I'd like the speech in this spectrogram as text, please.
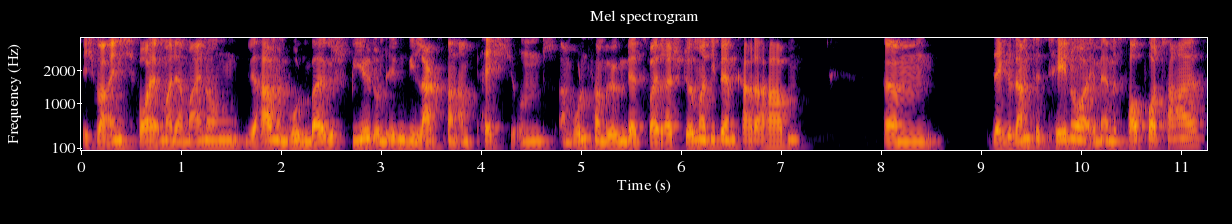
Ich war eigentlich vorher immer der Meinung, wir haben einen guten Ball gespielt und irgendwie lag es dann am Pech und am Unvermögen der zwei, drei Stürmer, die wir im Kader haben. Ähm, der gesamte Tenor im MSV-Portal,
